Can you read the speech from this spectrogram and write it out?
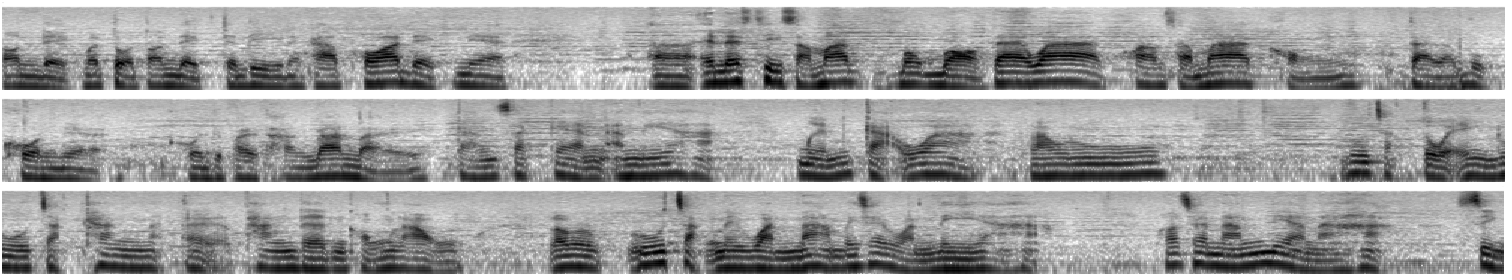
ตอนเด็กมาตรวจตอนเด็กจะดีนะครับ เพราะว่าเด็กเนี่ย NST สามารถบ่งบอกได้ว่าความสามารถของแต่ละบุคคลเนี่ยควรจะไปทางด้านไหน การสแกนอันนี้ค่ะเหมือนกะว่าเรารู้รู้จักตัวเองรู้จักข้างทางเดินของเรา เรารู้จักในวันหน้าไม่ใช่วันนี้อะค่ะเพราะฉะนั้นเนี่ยนะฮะสิ่ง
